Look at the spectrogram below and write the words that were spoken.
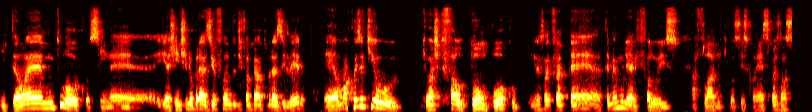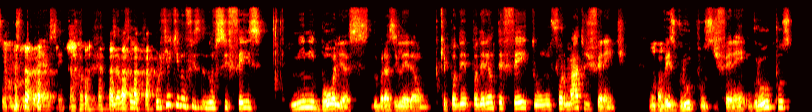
Então é muito louco, assim, né? E a gente no Brasil, falando de campeonato brasileiro, é uma coisa que eu, que eu acho que faltou um pouco. Engraçado que foi até, até minha mulher que falou isso, a Flávia, que vocês conhecem, mas nossos ouvintes não conhecem. Então, mas ela falou: por que, que não, fiz, não se fez mini bolhas do Brasileirão, porque poder, poderiam ter feito um formato diferente. Uhum. Talvez grupos diferentes, grupos,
